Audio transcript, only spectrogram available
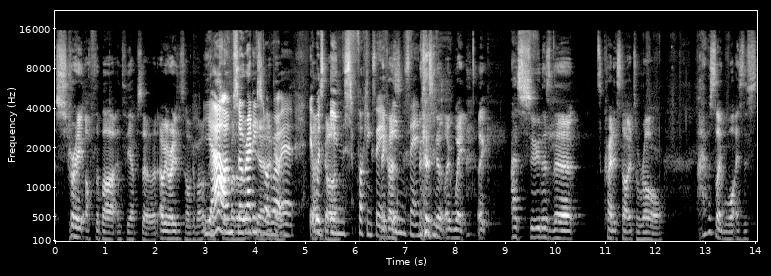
straight off the bat into the episode. Are we ready to talk about? the Yeah, episode, I'm so ready to Yeah, talk about it. It Thank was God. in fucking insane. Because- insane. Because you know, like wait, like as soon as the credits started to roll, I was like, what is this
